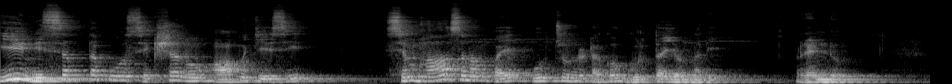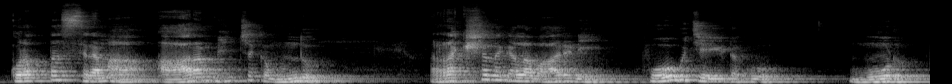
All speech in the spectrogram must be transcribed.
ఈ నిశ్శబ్దపు శిక్షను ఆపుచేసి సింహాసనంపై కూర్చుండుటకు గుర్తయ్యున్నది. రెండు. క్రొత్త శ్రమ ఆరంభించక ముందు రక్షణ గల వారిని పోగు చేయుటకు మూడు.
